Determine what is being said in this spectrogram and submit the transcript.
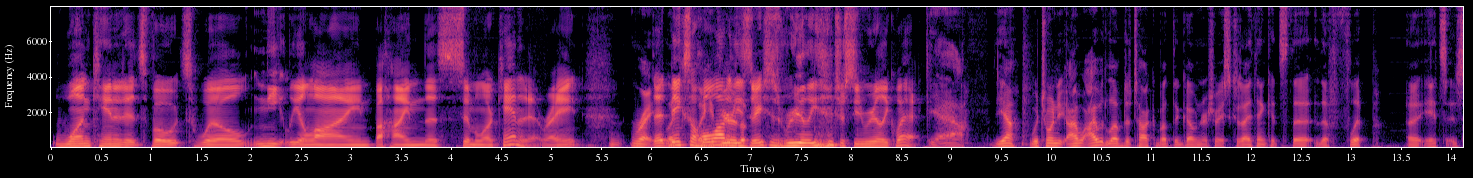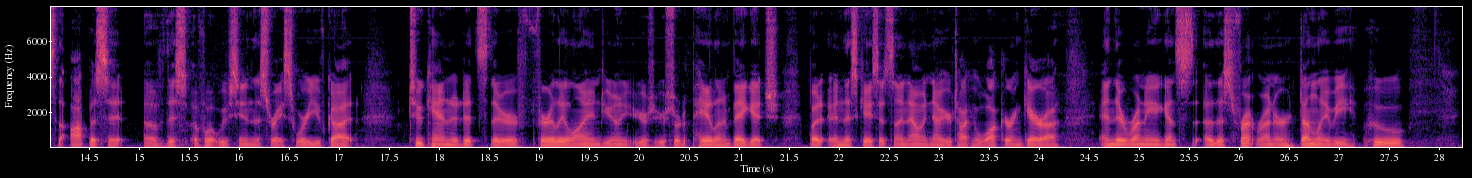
one candidate's votes will neatly align behind the similar candidate, right? Right. That like, makes a whole lot of these the... races really interesting, really quick. Yeah, yeah. Which one? I, I would love to talk about the governor's race because I think it's the the flip. Uh, it's it's the opposite of this of what we've seen in this race, where you've got two candidates that are fairly aligned. You know, you're, you're sort of Palin and Begich, but in this case, it's now now you're talking Walker and Gara, and they're running against uh, this front runner Dunleavy, who,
